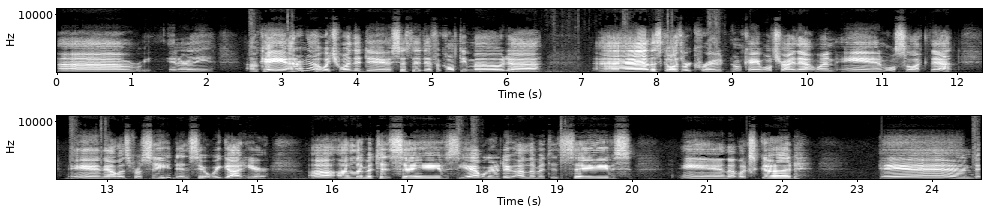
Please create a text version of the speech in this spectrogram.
Uh, enter the. Okay, I don't know which one to do. Assisted difficulty mode. Uh, uh, let's go with recruit. Okay, we'll try that one and we'll select that. And now let's proceed and see what we got here. Uh, unlimited saves. Yeah, we're going to do unlimited saves. And that looks good. And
